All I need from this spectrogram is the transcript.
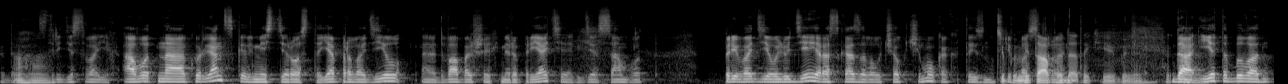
Да, ага. Среди своих. А вот на Курлянской вместе роста я проводил э, два больших мероприятия, где сам вот приводил людей, рассказывал, что к чему, как это изнутри Типа метапы, да, такие были? Да, и это было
